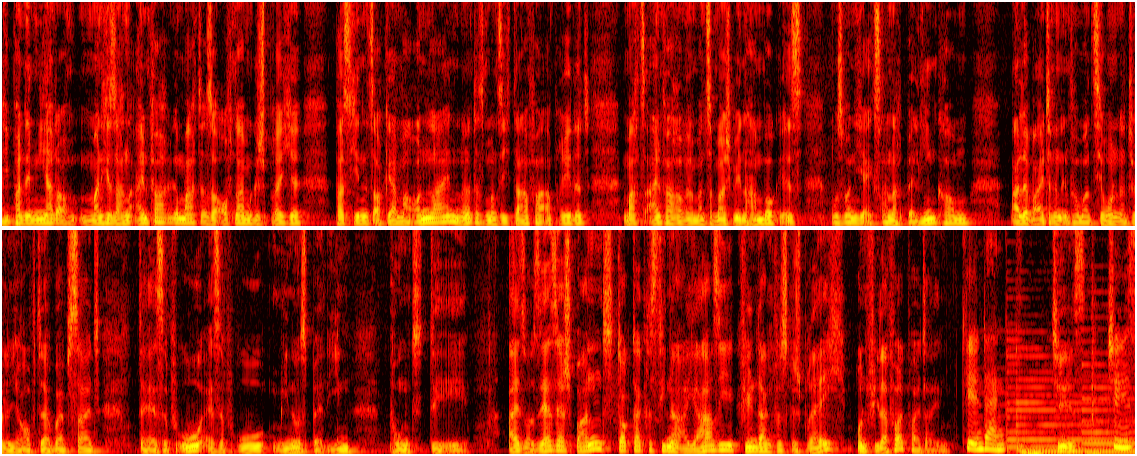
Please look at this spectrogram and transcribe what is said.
Die Pandemie hat auch manche Sachen einfacher gemacht. Also Aufnahmegespräche passieren jetzt auch gerne mal online, ne, dass man sich da verabredet. Macht es einfacher, wenn man zum Beispiel in Hamburg ist, muss man nicht extra nach Berlin kommen. Alle weiteren Informationen natürlich auf der Website der SFU, sfu-berlin.de. Also sehr, sehr spannend. Dr. Christina Ayasi, vielen Dank fürs Gespräch und viel Erfolg weiterhin. Vielen Dank. Tschüss. Tschüss.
